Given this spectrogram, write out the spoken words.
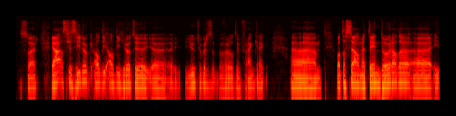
Dat is waar. Ja, als je ziet ook al die, al die grote eh, YouTubers, bijvoorbeeld in Frankrijk, ehm, wat dat zij al meteen door hadden, eh, die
